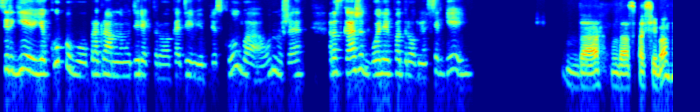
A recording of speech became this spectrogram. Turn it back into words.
Сергею Якупову, программному директору Академии пресс-клуба, а он уже расскажет более подробно. Сергей. Да, да, спасибо.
